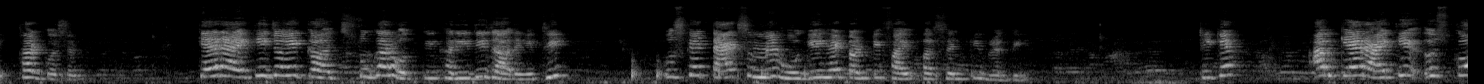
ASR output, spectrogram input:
थर्ड क्वेश्चन कह रहा है कि जो एक सुगर होती, खरीदी जा रही थी, उसके टैक्स में हो गई है ट्वेंटी फाइव परसेंट की वृद्धि। ठीक है? अब कह रहा है कि उसको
